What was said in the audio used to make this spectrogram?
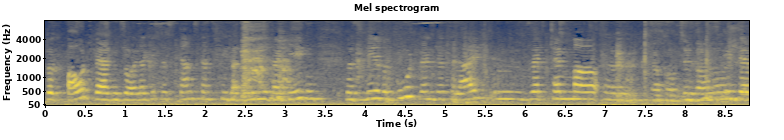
bebaut werden soll, da gibt es ganz, ganz viele Gründe dagegen. Das wäre gut, wenn wir vielleicht im September äh, in der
